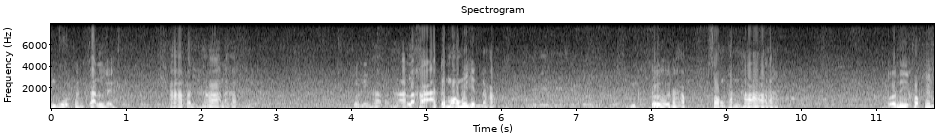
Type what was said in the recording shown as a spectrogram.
นบูดเหมือนกันเลยห้าพันห้านะครับ ตัวนี้ห้าพันห้าราคาอาจจะมองไม่เห็นนะครับวิกเตอร์นะครับสองพันห้านะครับ ตัวนี้ก็เป็น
